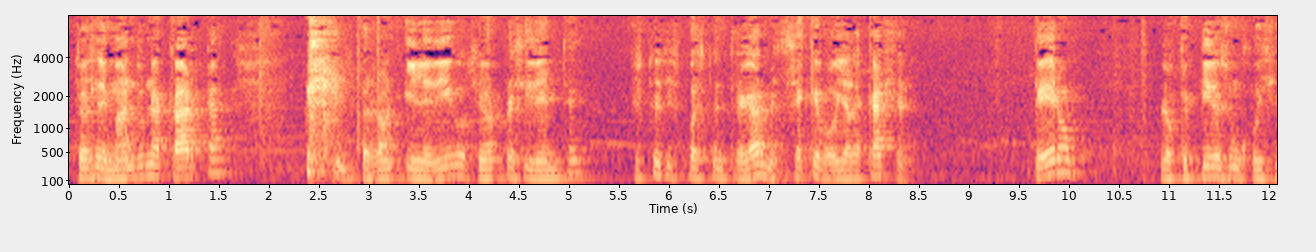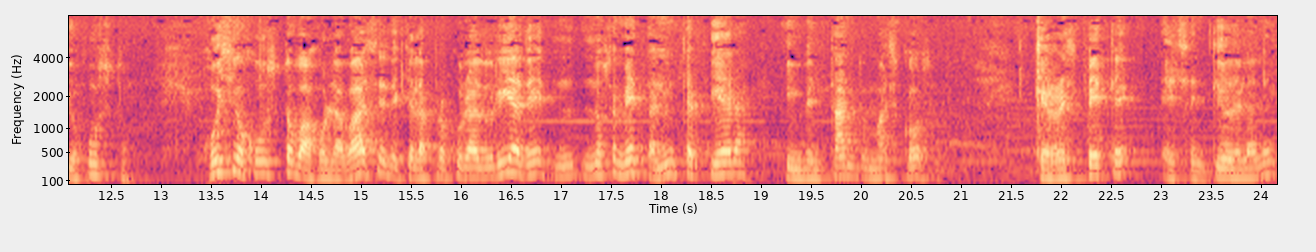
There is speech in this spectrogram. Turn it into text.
Entonces le mando una carta, perdón, y le digo, señor presidente, yo estoy dispuesto a entregarme, sé que voy a la cárcel, pero lo que pido es un juicio justo. Juicio justo bajo la base de que la Procuraduría de, no se meta, no interfiera inventando más cosas, que respete el sentido de la ley.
